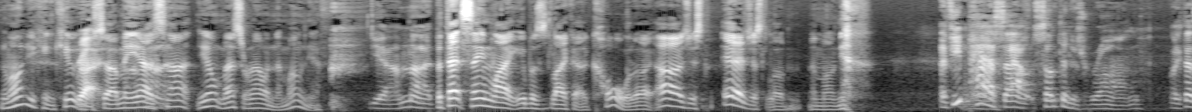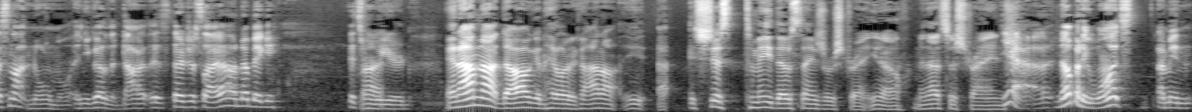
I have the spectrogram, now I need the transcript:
Pneumonia can kill you. Right. So I mean, yeah, I'm it's not- not you don't mess around with pneumonia. yeah, I'm not. But that seemed like it was like a cold. Like oh, it's just yeah, it's just a little pneumonia. If you pass out, something is wrong. Like that's not normal. And you go to the doctor, they're just like, oh, no biggie. It's Right. weird. And I'm not dogging Hillary. I don't. It's just to me those things are strange. You know, I mean that's a strange. Yeah, uh, nobody wants. I mean,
